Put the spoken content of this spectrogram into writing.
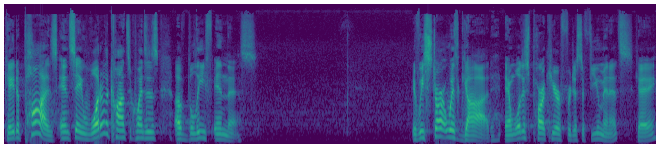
okay, to pause and say, what are the consequences of belief in this? If we start with God, and we'll just park here for just a few minutes, okay?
